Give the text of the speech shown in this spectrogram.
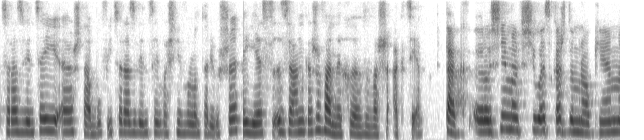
coraz więcej sztabów i coraz więcej właśnie wolontariuszy jest zaangażowanych w Wasze akcje. Tak, rośniemy w siłę z każdym rokiem.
